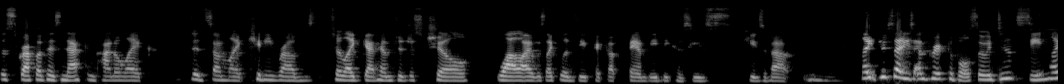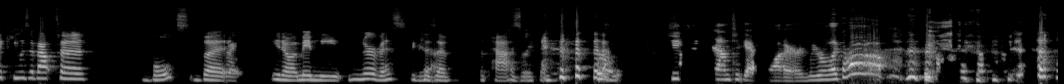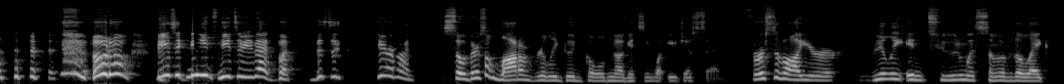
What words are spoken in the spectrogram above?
the scruff of his neck and kind of like did some like kitty rubs to like get him to just chill while i was like lindsay pick up bambi because he's he's about like you said he's unpredictable so it didn't seem like he was about to bolt but Right. You know it made me nervous because Yeah. of the past Everything. So she took down to get water. and We were like, ah. oh no, basic needs need to be met, but this is terrifying. So there's a lot of really good gold nuggets in what you just said. First of all, you're really in tune with some of the like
